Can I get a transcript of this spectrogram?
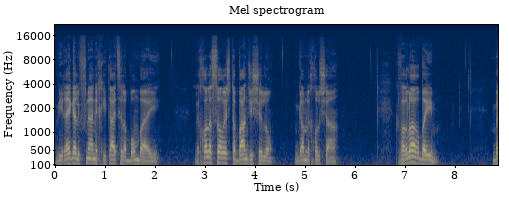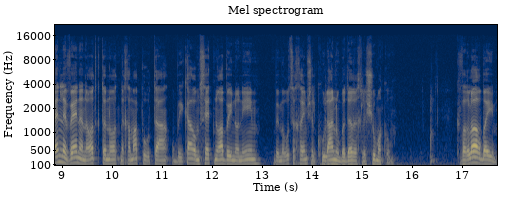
והיא רגע לפני הנחיתה אצל הבומבה ההיא. לכל עשור יש את הבנג'י שלו, גם לכל שעה. כבר לא 40. בין לבין הנאות קטנות, נחמה פורטה, ובעיקר עומסי תנועה בינוניים, במרוץ החיים של כולנו בדרך לשום מקום. כבר לא ארבעים.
